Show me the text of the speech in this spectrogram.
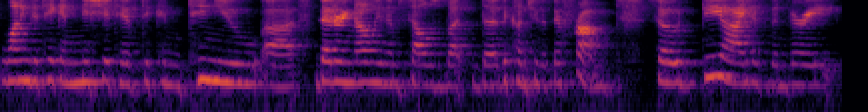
wanting to take initiative to continue uh, bettering not only themselves but the, the country that they're from. So DI has been very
